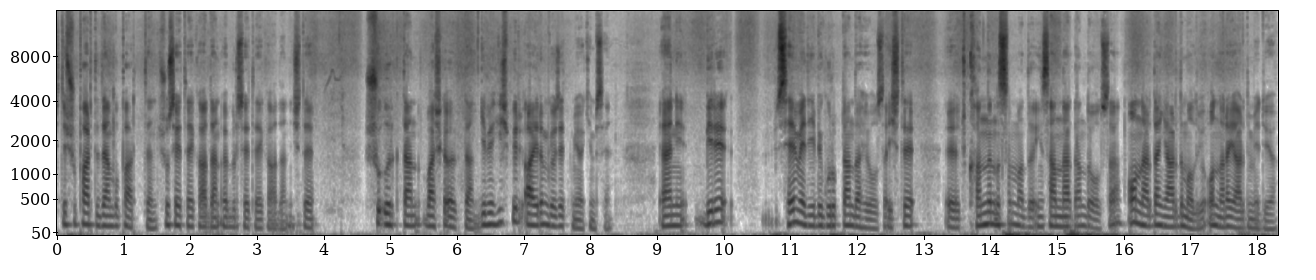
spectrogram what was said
işte şu partiden bu partiden, şu STK'dan öbür STK'dan işte şu ırktan başka ırktan gibi hiçbir ayrım gözetmiyor kimse. Yani biri sevmediği bir gruptan dahi olsa işte e, kanının ısınmadığı insanlardan da olsa onlardan yardım alıyor. Onlara yardım ediyor.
